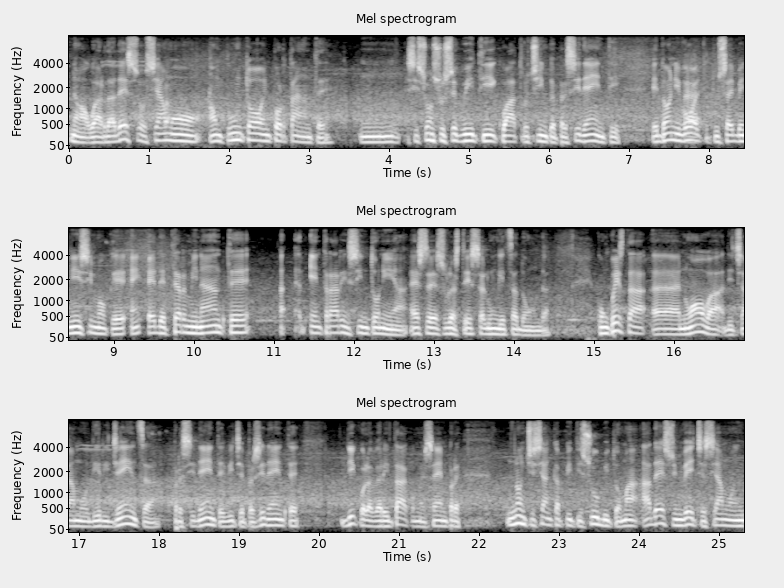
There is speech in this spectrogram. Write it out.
No, guarda, adesso siamo a un punto importante. Mm, si sono susseguiti 4-5 presidenti ed ogni volta eh. tu sai benissimo che è, è determinante eh, entrare in sintonia, essere sulla stessa lunghezza d'onda. Con questa eh, nuova diciamo, dirigenza, presidente e vicepresidente, dico la verità come sempre, non ci siamo capiti subito, ma adesso invece siamo in,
